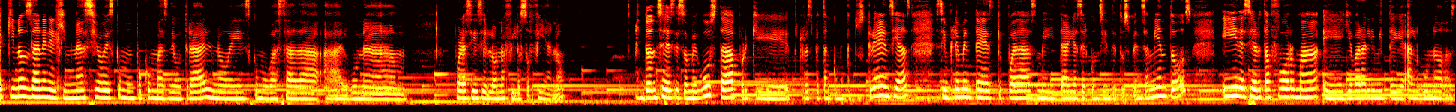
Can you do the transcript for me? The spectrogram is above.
aquí nos dan en el gimnasio es como un poco más neutral, no es como basada a alguna, por así decirlo, una filosofía, ¿no? Entonces eso me gusta porque respetan como que tus creencias, simplemente es que puedas meditar y hacer consciente tus pensamientos y de cierta forma eh, llevar al límite algunos,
